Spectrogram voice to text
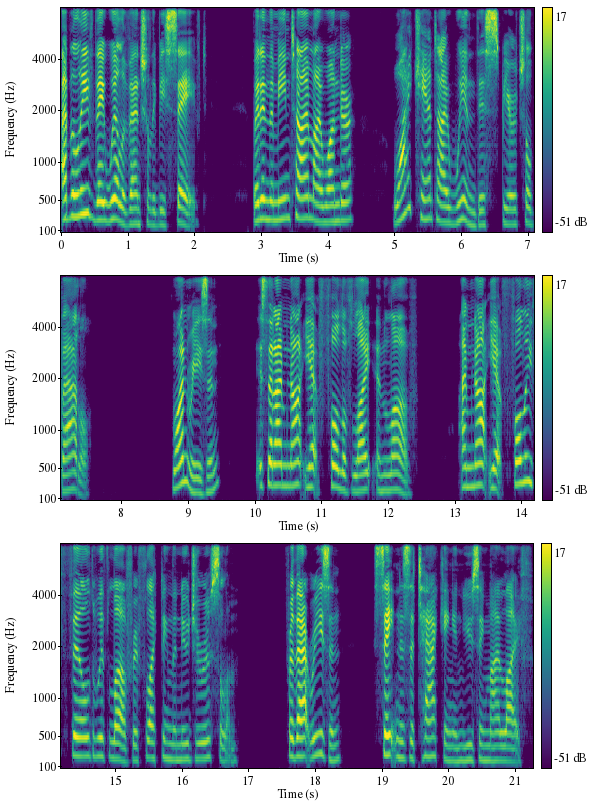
I believe they will eventually be saved. But in the meantime, I wonder why can't I win this spiritual battle? One reason is that I'm not yet full of light and love. I'm not yet fully filled with love reflecting the New Jerusalem. For that reason, Satan is attacking and using my life.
